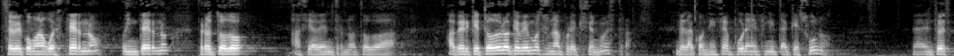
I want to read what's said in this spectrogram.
se ve como algo externo o interno, pero todo hacia adentro, ¿no? todo a, a ver que todo lo que vemos es una proyección nuestra, de la conciencia pura e infinita que es uno. Entonces,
